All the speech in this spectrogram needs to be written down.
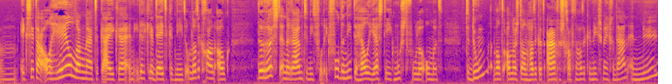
um, ik zit daar al heel lang naar te kijken en iedere keer deed ik het niet, omdat ik gewoon ook de rust en de ruimte niet voelde. Ik voelde niet de hell yes die ik moest voelen om het te doen. Want anders dan had ik het aangeschaft en had ik er niks mee gedaan. En nu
